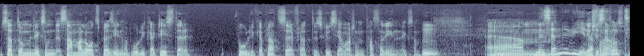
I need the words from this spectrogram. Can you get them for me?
så att de liksom, samma låt spelades in på olika artister på olika platser för att du skulle se vad som passade in. Liksom. Mm. Ehm, Men sen är det ju intressant.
